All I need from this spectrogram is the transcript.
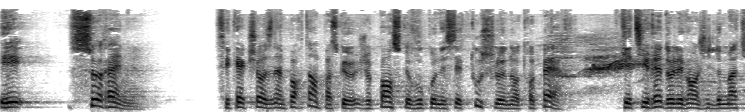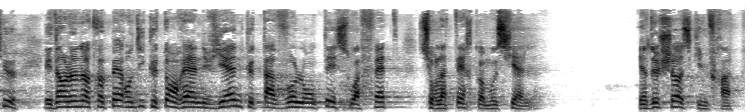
Et ce règne, c'est quelque chose d'important parce que je pense que vous connaissez tous le Notre Père qui est tiré de l'évangile de Matthieu. Et dans le Notre Père, on dit que ton règne vienne, que ta volonté soit faite sur la terre comme au ciel. Il y a deux choses qui me frappent.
